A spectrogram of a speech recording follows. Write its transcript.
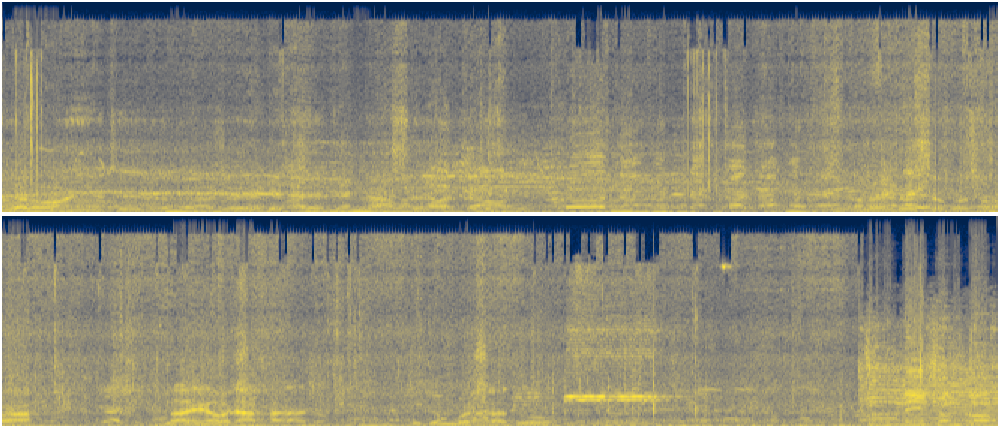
નજારો અહીંયાથી ગંગા જે દેખાય ગિરનાર છે. તમે જોઈ શકો છો આ દિગંબર દિગંબર સાધુ નિશંકમ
